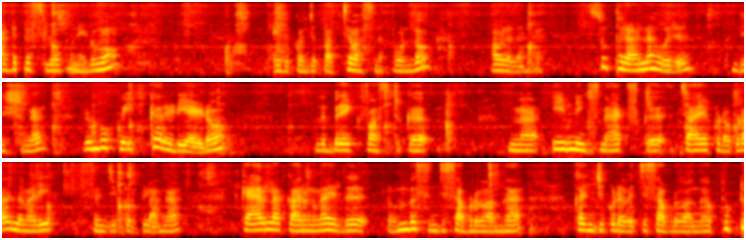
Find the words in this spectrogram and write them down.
அடுப்பை ஸ்லோ பண்ணிவிடுவோம் இது கொஞ்சம் பச்சை வாசனை போடணும். அவ்வளோதாங்க சூப்பரான ஒரு டிஷ்ஷுங்க ரொம்ப குயிக்காக ரெடி ஆகிடும் இந்த பிரேக்ஃபாஸ்ட்டுக்கு ஈவினிங் ஸ்நாக்ஸ்க்கு சாய கூட கூட இந்த மாதிரி செஞ்சு கொடுக்கலாங்க. கேரளாக்காரங்களாம் இது ரொம்ப செஞ்சு சாப்பிடுவாங்க. கஞ்சி கூட வச்சு சாப்பிடுவாங்க புட்டு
